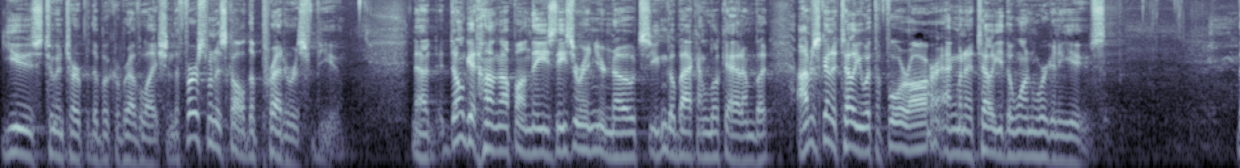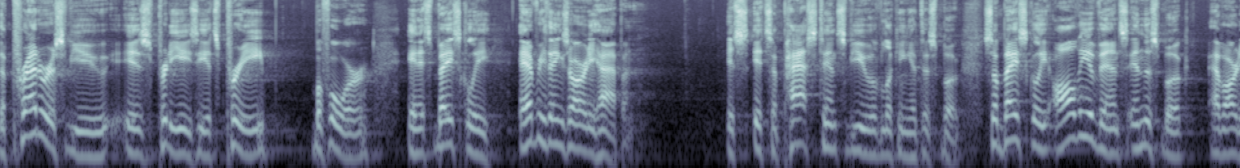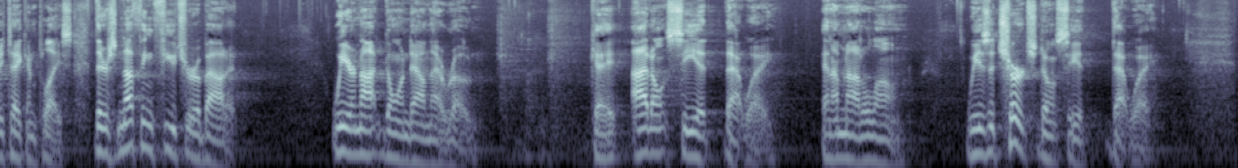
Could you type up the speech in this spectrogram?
used to interpret the book of Revelation. The first one is called the preterist view. Now, don't get hung up on these. These are in your notes. You can go back and look at them, but I'm just going to tell you what the four are. And I'm going to tell you the one we're going to use. The preterist view is pretty easy. It's pre, before, and it's basically everything's already happened. It's, it's a past tense view of looking at this book. So basically, all the events in this book have already taken place. There's nothing future about it. We are not going down that road. Okay, I don't see it that way, and I'm not alone. We as a church don't see it that way.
